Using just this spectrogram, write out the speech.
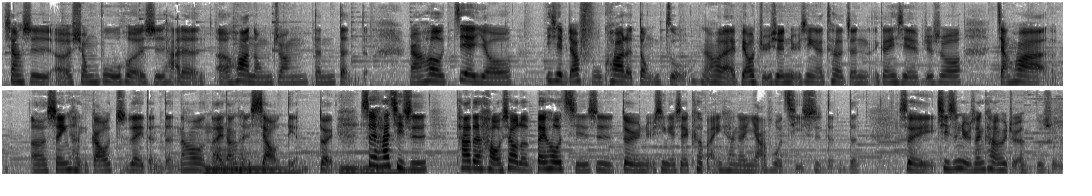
像是呃胸部或者是她的呃化浓妆等等的，然后借由一些比较浮夸的动作，然后来标举一些女性的特征，跟一些比如说讲话。呃，声音很高之类等等，然后来当成笑点，对，所以它其实它的好笑的背后，其实是对于女性的一些刻板印象跟压迫、歧视等等，所以其实女生看了会觉得很不舒服。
